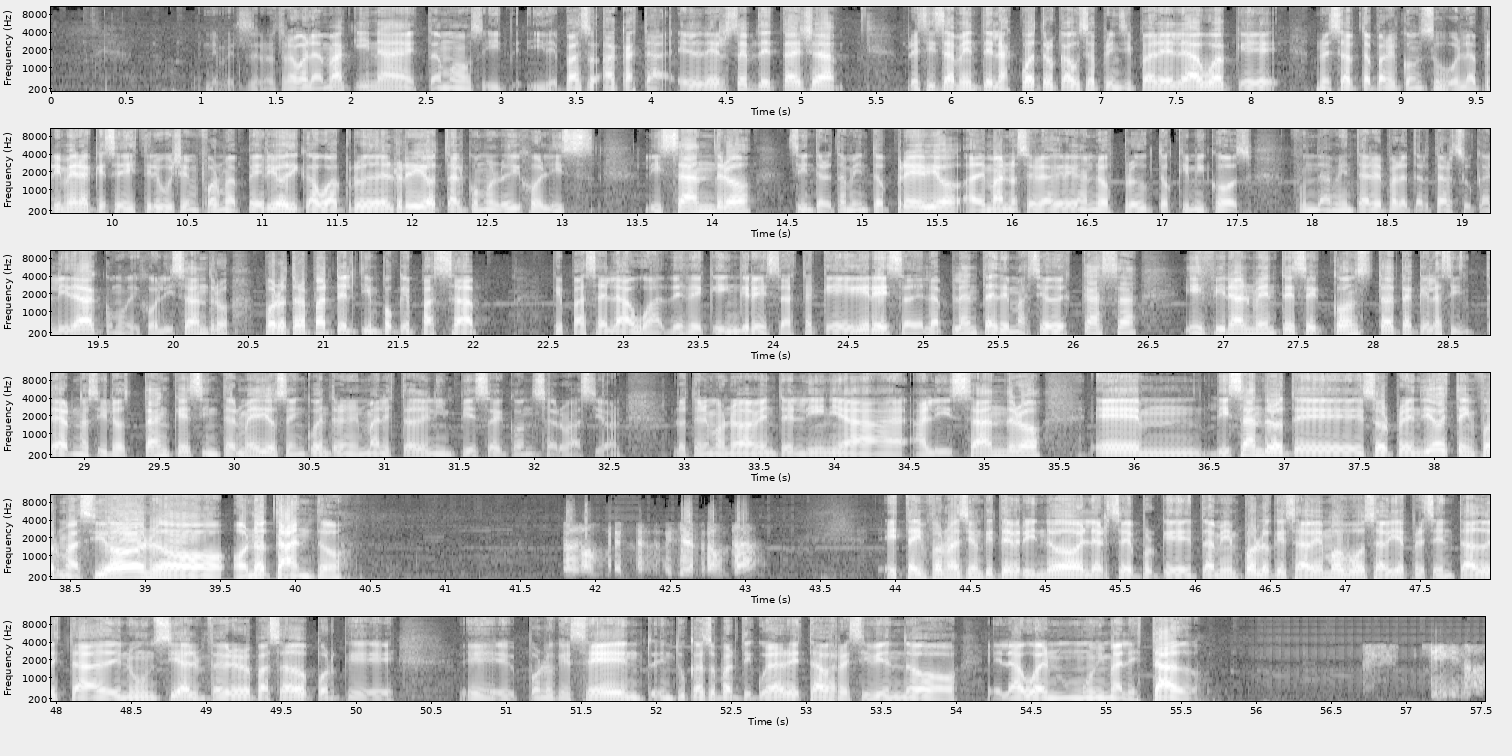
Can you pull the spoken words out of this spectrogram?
se nos trabó la máquina, estamos, y, de paso, acá está, el ERCEP detalla precisamente las cuatro causas principales del agua que no es apta para el consumo. La primera que se distribuye en forma periódica agua cruda del río, tal como lo dijo Lisandro, sin tratamiento previo. Además no se le agregan los productos químicos fundamentales para tratar su calidad, como dijo Lisandro. Por otra parte, el tiempo que pasa que pasa el agua desde que ingresa hasta que egresa de la planta es demasiado escasa y finalmente se constata que las internas y los tanques intermedios se encuentran en mal estado de limpieza y conservación. Lo tenemos nuevamente en línea a Lisandro. Em, Lisandro, ¿te sorprendió esta información o, no tanto? Perdón, ¿me preguntar? esta información que te brindó el ERCE, porque también por lo que sabemos vos habías presentado esta denuncia en febrero pasado porque eh, por lo que sé, en, tu caso particular estabas recibiendo el agua en muy mal estado. Sí, no.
